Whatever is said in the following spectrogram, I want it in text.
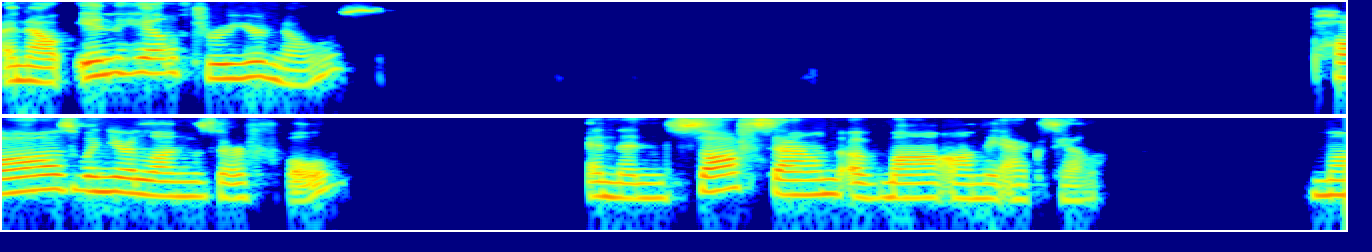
and now inhale through your nose. Pause when your lungs are full. And then soft sound of ma on the exhale. Ma.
